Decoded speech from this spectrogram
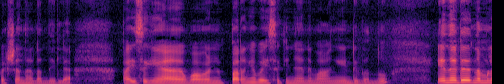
പക്ഷെ നടന്നില്ല. പൈസയ്ക്ക് അവൻ പറഞ്ഞ പൈസയ്ക്ക് ഞാൻ വാങ്ങേണ്ടി വന്നു. എന്നിട്ട് നമ്മൾ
